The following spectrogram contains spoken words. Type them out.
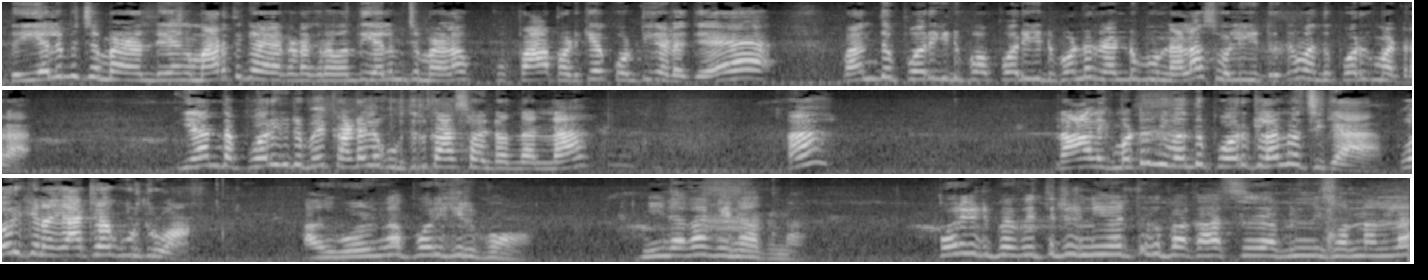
இந்த எலுமிச்சம்பழம் இந்த எங்க மரத்துக்கு கிடக்குற வந்து எலுமிச்சம்பழம் பா படிக்க கொட்டி கிடக்கு. வந்து பொறுக்கிட்டு போ பொறுக்கிட்டு போன்னு ரெண்டு மூணு நாளா சொல்லிக்கிட்டு இருக்கேன் வந்து பொறுக்க மாட்டேற ஏன் இந்த பொறுக்கிட்டு போய் கடையில கொடுத்துட்டு காசு வாங்கிட்டு வந்தேன்னா? ஆ? நாளைக்கு மட்டும் நீ வந்து பொறுக்கலான்னு வச்சுக்க. பொறுக்கி நான் யார்ட்டையா கொடுத்துருவான். அது ஒழுங்கா பொறுக்கிருக்கும். நீ தான் வீணாக்குன பொறுக்கிட்டு போய் வித்துட்டு நீ எடுத்துக்கப்பா காசு அப்படின்னு நீ சொன்னல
